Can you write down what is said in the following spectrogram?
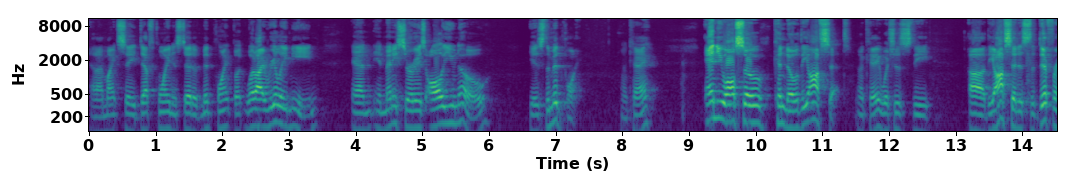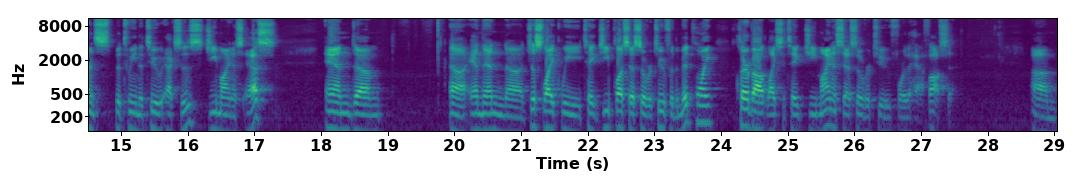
and I might say depth point instead of midpoint. But what I really mean, and in many surveys, all you know is the midpoint. Okay, and you also can know the offset. Okay, which is the uh, the offset is the difference between the two x's, g minus s, and um, uh, and then uh, just like we take g plus s over 2 for the midpoint, Claerbout likes to take g minus s over 2 for the half offset. Um,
